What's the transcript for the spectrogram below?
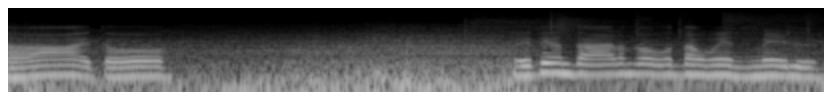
Ah, ito. Ito yung daanan papuntang windmill.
